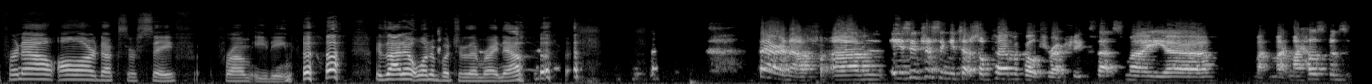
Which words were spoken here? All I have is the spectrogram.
for now, all our ducks are safe from eating because I don't want to butcher them right now. Fair enough. Um, it's interesting you touched on permaculture actually, because that's my, uh, my, my my husband's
